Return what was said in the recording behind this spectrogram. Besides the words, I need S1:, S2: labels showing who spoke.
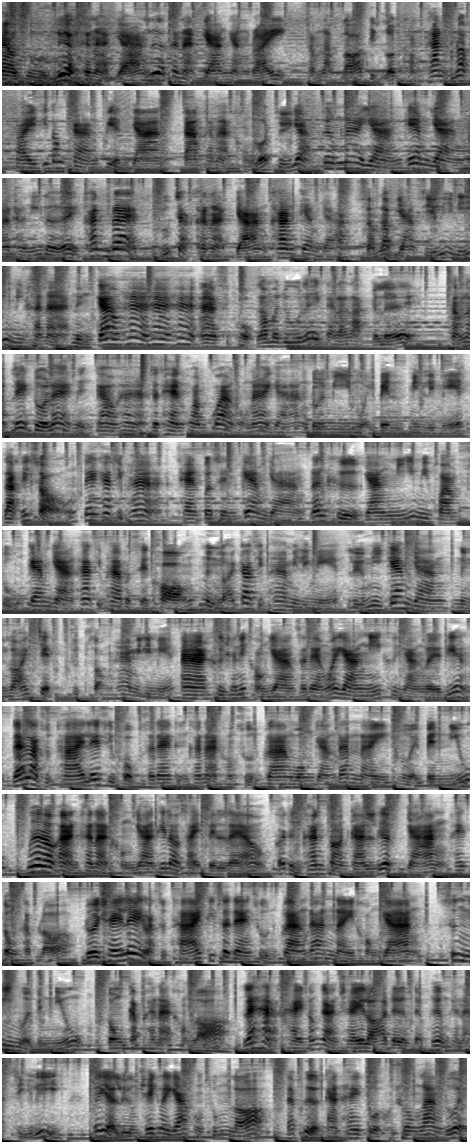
S1: How to เลือกขนาดยาง เลือกขนาดยางอย่างไรสำหรับล้อติดรถของท่านสำหรับใครที่ต้องการเปลี่ยนยางตามขนาดของรถ หรืออยากเพิ่มหน้ายางแก้มยางมาทางนี้เลย ขั้นแรกรู้จักขนาดยางข้างแก้มยางสำหรับยางซีรีส์นี้มีขนาด 19555R16 เรามาดูเลขแต่ละหลักกันเลย สำหรับเลขตัวแรก 195 จะแทนความกว้างของหน้ายาง โดยมีหน่วยเป็นมิลลิเมตร หลักที่ 2 เลข 55 แทนเปอร์เซ็นต์แก้มยาง นั่นคือยางนี้มีความสูงแก้มยาง 55%ของ 195มิลลิเมตรหรือมีแก้มยาง 107.25มิลลิเมตร R คือชนิดของยาง แสดงว่ายางนี้คือยางเรเดียน และหลักสุดท้ายเลข 16 แสดงถึงขนาดของศูนย์กลางวงยางด้านในหน่วยเป็นนิ้ว เมื่อเราอ่านขนาดของยางที่เราใส่เป็นแล้ว ก็ถึงขั้นตอนการเลือกยางให้ตรงกับล้อ โดยใช้เลขหลักสุดท้ายที่แสดงศูนย์กลางด้านในของยาง ซึ่งมีหน่วยเป็นนิ้วตรงกับขนาดของล้อ และหากใครต้องการใช้ล้อเดิมแต่เพิ่มขนาดซีรีส์ก็อย่าลืมเช็คระยะของซุ้มล้อ และเผื่อการให้ตัวของช่วงล่างด้วย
